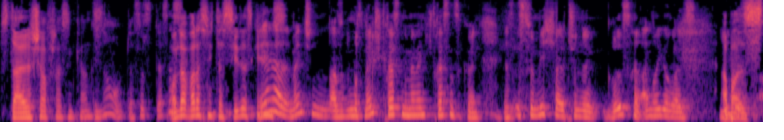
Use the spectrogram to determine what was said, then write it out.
stylischer fressen kannst. Genau, das ist. Das ist Oder war das nicht das Ziel des Games? Ja, Menschen, also du musst Menschen fressen, um mehr Menschen fressen zu können. Das ist für mich halt schon eine größere Anregung als Aber es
